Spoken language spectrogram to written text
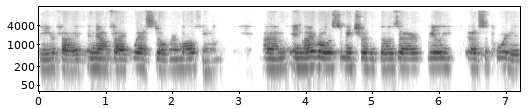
Bader 5 and now 5 West over in Waltham. Um, and my role is to make sure that those are really uh, supported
